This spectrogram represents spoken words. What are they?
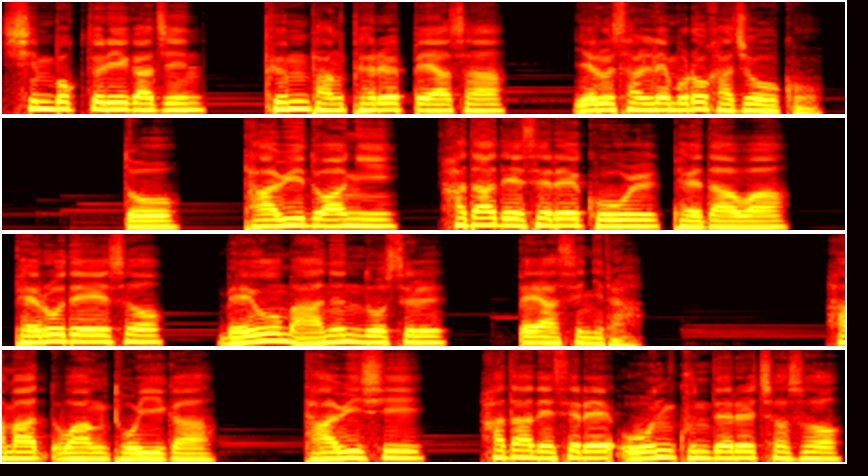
신복들이 가진 금 방패를 빼앗아 예루살렘으로 가져오고 또 다윗 왕이 하다데셀의 고을 베다와 베로데에서 매우 많은 놋을 빼앗으니라. 하맛 왕 도이가 다윗이 하다데셀의 온 군대를 쳐서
